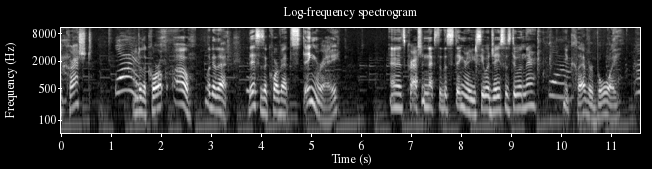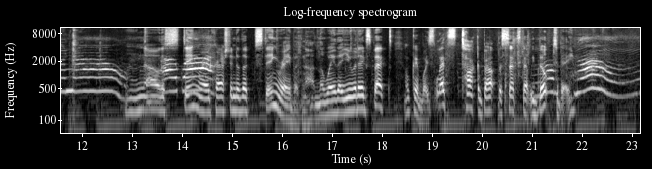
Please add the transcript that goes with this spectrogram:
It crashed Yeah. under the coral. Oh, look at that. This is a Corvette Stingray. And it's crashing next to the Stingray. You see what Jace was doing there? Yeah. You clever boy. Oh no. No, the Stingray crashed into the Stingray, but not in the way that you would expect. Okay, boys, let's talk about the sets that we built today. No.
